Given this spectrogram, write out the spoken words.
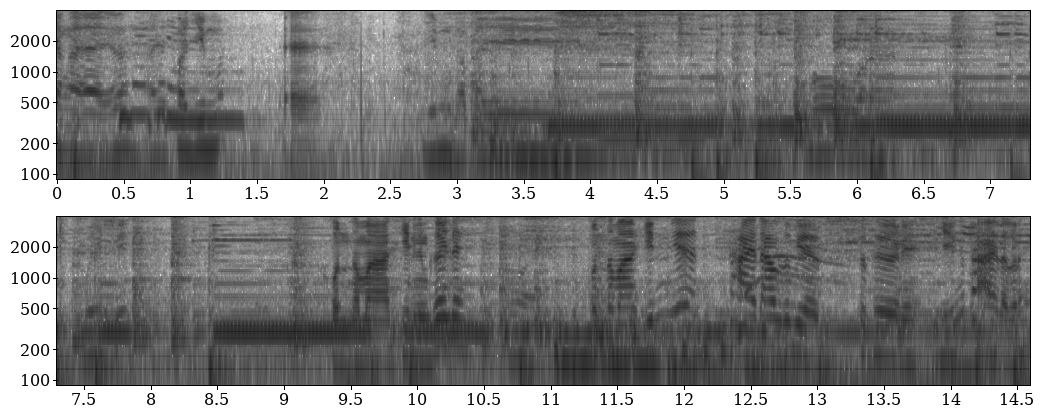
ยังไงนะไอ้พอยิ้มอะเออยิ้มกับไอ้โบอะไรนะเวชิคนทำมากินกันเคยได้ คนทำมากินเนี่ยทายตามระเบียบเธอเนี่ยหญิงก็ทายแต่ก็ได้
